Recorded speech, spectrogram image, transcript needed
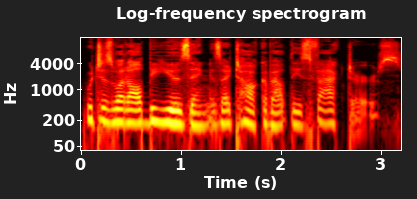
which is what I'll be using as I talk about these factors.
